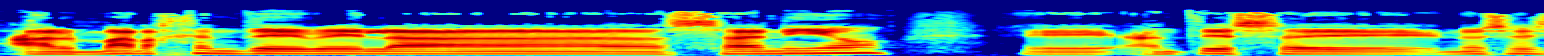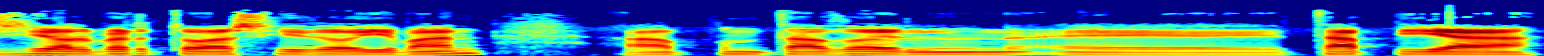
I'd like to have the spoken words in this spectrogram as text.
al margen de Vela Sanio, eh, antes, eh, no sé si Alberto ha sido Iván, ha apuntado el eh, Tapia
